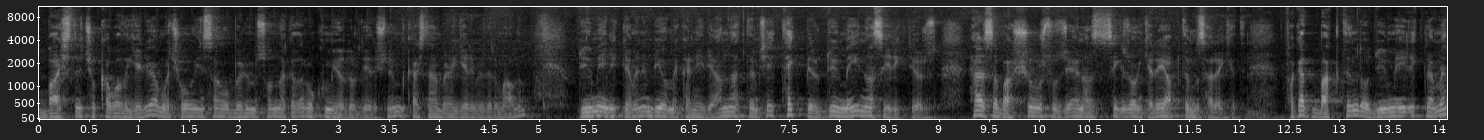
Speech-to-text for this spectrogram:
başlığı çok havalı geliyor ama çoğu insan o bölümü sonuna kadar okumuyordur diye düşünüyorum. Birkaç tane böyle geri bildirim aldım. Düğme iliklemenin biyomekaniği diye anlattığım şey tek bir düğmeyi nasıl ilikliyoruz? Her sabah şuursuzca en az 8-10 kere yaptığımız hareket. Fakat baktığında o düğme ilikleme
